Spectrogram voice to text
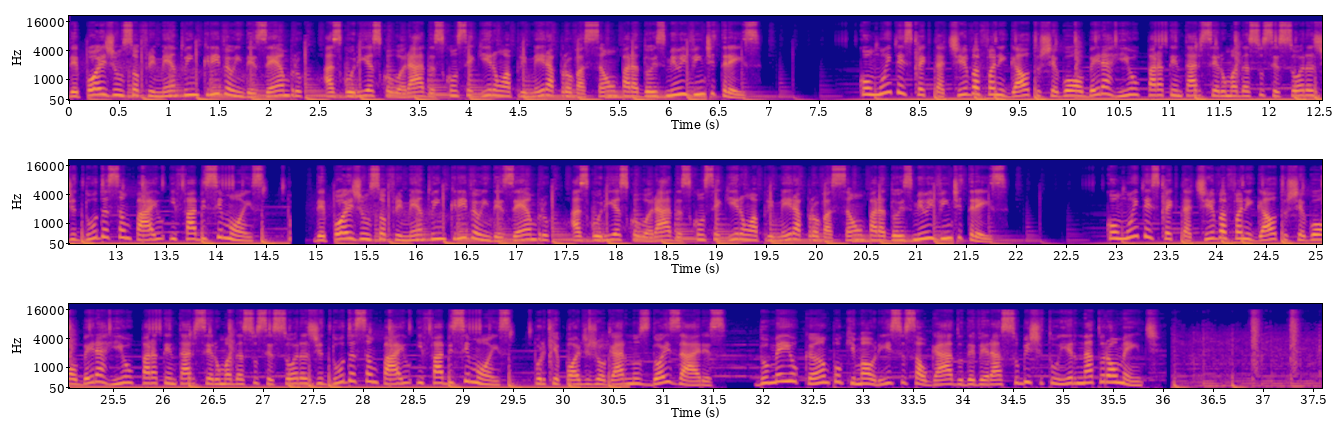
Depois de um sofrimento incrível em dezembro, as gurias coloradas conseguiram a primeira aprovação para 2023. Com muita expectativa, Fanny Galto chegou ao Beira Rio para tentar ser uma das sucessoras de Duda Sampaio e Fábio Simões. Depois de um sofrimento incrível em dezembro, as gurias coloradas conseguiram a primeira aprovação para 2023. Com muita expectativa, Fanny Galto chegou ao Beira Rio para tentar ser uma das sucessoras de Duda Sampaio e Fábio Simões, porque pode jogar nos dois áreas. Do meio-campo que Maurício Salgado deverá substituir naturalmente.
